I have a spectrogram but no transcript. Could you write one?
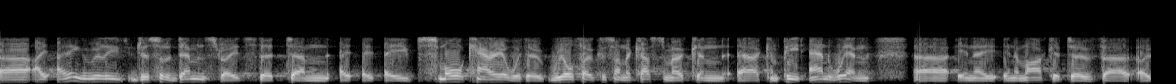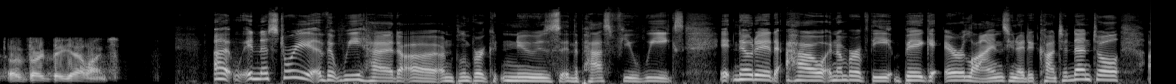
I, I think it really just sort of demonstrates that um, a, a, small carrier with a real focus on the customer can uh, compete and win uh, in a in a market of, uh, of very big airlines. Uh, in a story that we had uh, on Bloomberg News in the past few weeks, it noted how a number of the big airlines, United Continental uh,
